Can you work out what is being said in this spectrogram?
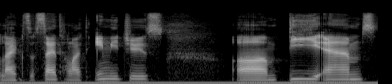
like the satellite images, um, DEMs,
